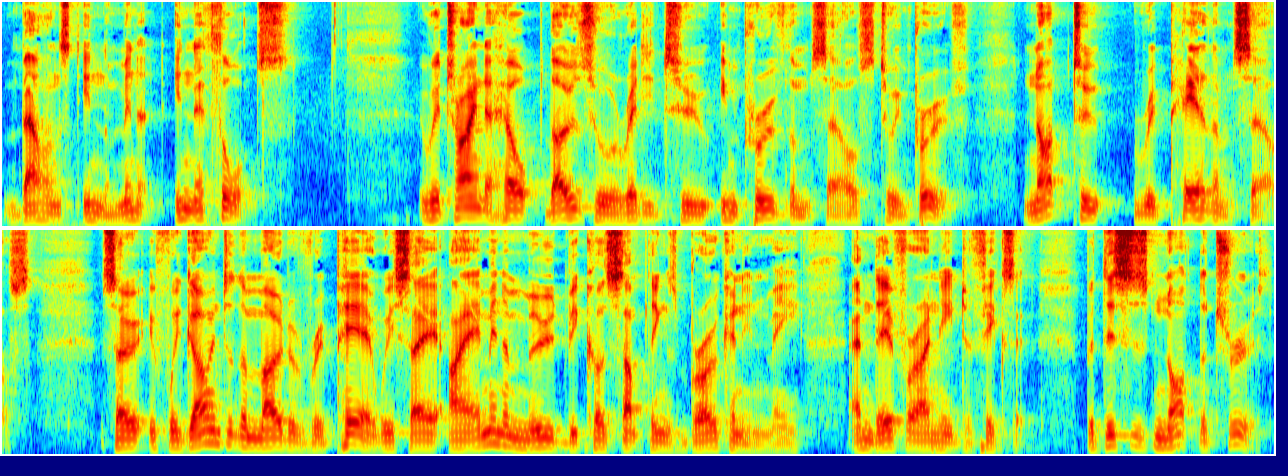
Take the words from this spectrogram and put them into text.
balanced in the minute, in their thoughts. We're trying to help those who are ready to improve themselves to improve, not to repair themselves. So if we go into the mode of repair, we say, I am in a mood because something's broken in me and therefore I need to fix it. But this is not the truth.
